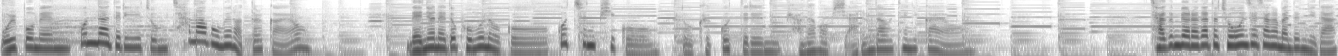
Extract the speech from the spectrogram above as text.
올 봄엔 꽃나들이 좀 참아보면 어떨까요? 내년에도 봄은 오고 꽃은 피고 또 그 꽃들은 변함없이 아름다울 테니까요. 작은 변화가 더 좋은 세상을 만듭니다.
